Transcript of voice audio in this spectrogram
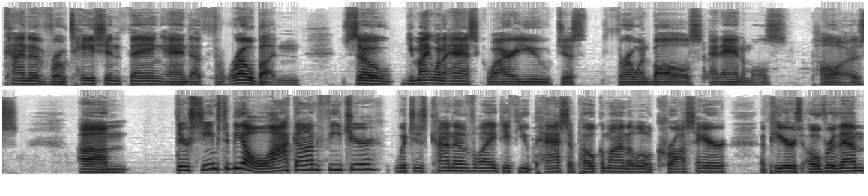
kind of rotation thing and a throw button. So you might want to ask, why are you just throwing balls at animals? Pause. Um, there seems to be a lock on feature, which is kind of like if you pass a Pokemon, a little crosshair appears over them,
